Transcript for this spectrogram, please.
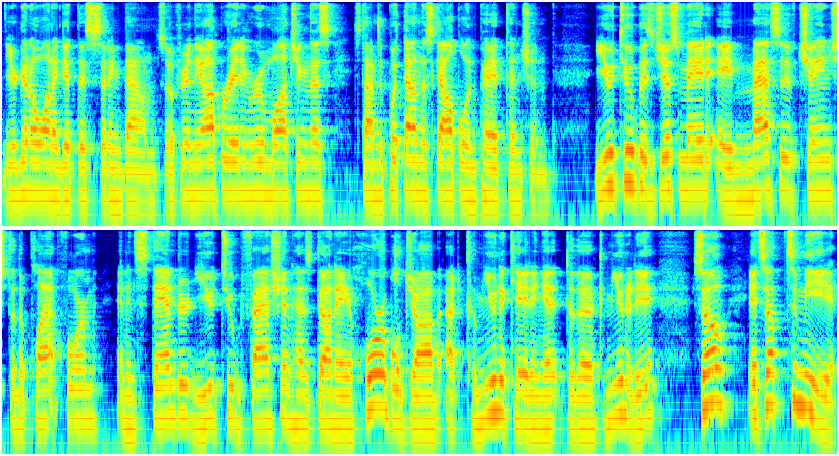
you're gonna want to get this sitting down. So if you're in the operating room watching this, it's time to put down the scalpel and pay attention. YouTube has just made a massive change to the platform, and in standard YouTube fashion has done a horrible job at communicating it to the community. So it's up to me,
